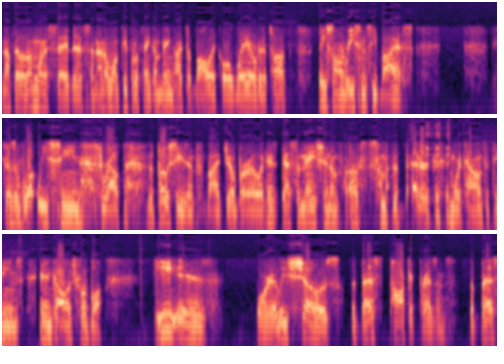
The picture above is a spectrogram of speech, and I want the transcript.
Now, Phillip, I'm going to say this, and I don't want people to think I'm being hyperbolic or way over the top based on recency bias. Because of what we've seen throughout the postseason by Joe Burrow and his decimation of, of some of the better, more talented teams in college football. He is, or at least shows, the best pocket presence, the best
